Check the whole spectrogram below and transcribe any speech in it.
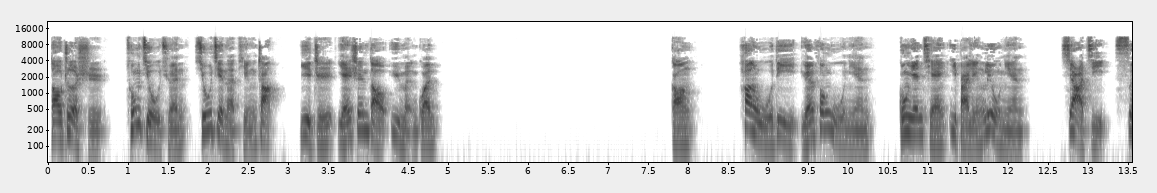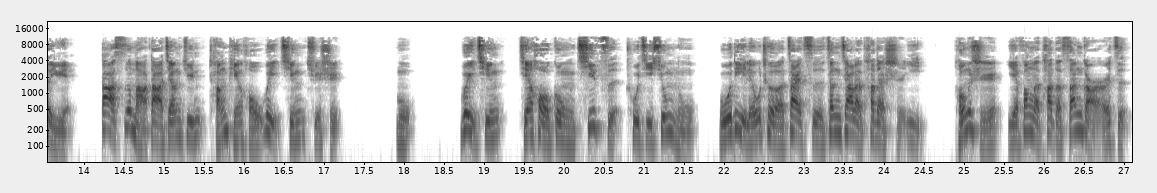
到这时，从酒泉修建的亭障一直延伸到玉门关。刚，汉武帝元丰五年（公元前一百零六年）夏季四月。大司马大将军长平侯卫青去世，母卫青前后共七次出击匈奴，武帝刘彻再次增加了他的食邑，同时也封了他的三个儿子，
